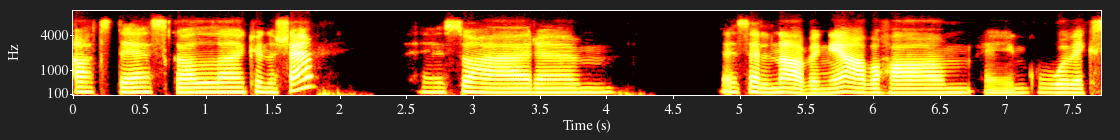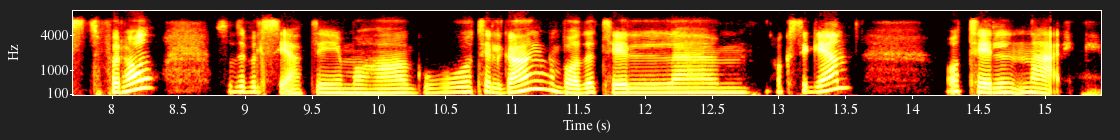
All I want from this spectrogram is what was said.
at det skal kunne skje, så er eh, cellene avhengige av å ha eh, gode vekstforhold. Så det vil si at de må ha god tilgang både til oksygen og til næring.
